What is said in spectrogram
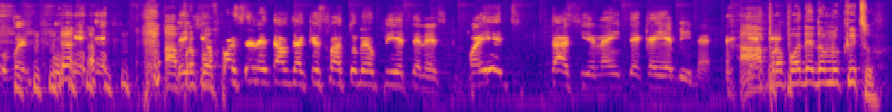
cuvânt. Apropo, Deci eu pot să le dau decât sfatul meu prietenesc. Băieți, dați înainte că e bine. apropo de domnul Câțu,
